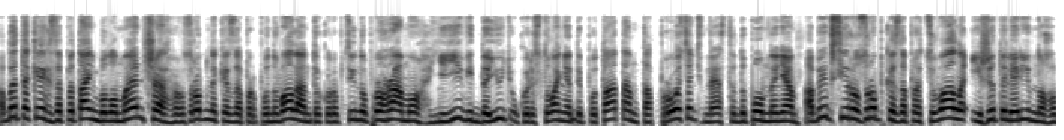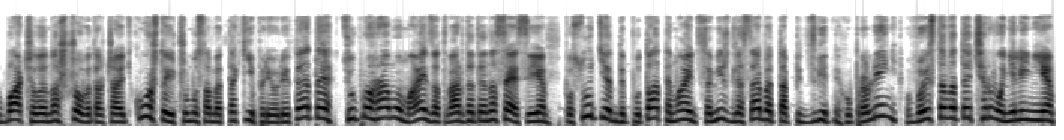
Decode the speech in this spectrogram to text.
Аби таких запитань було менше, розробники запропонували антикорупційну програму. Її віддають у користування депутатам та просять внести доповнення. Аби всі розробки запрацювали і жителі рівного бачили на що витрачають кошти і чому саме такі пріоритети. Цю програму мають затвердити на сесії. По суті, депутати мають самі ж для себе та підзвітних управлінь виставити червоні лінії.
